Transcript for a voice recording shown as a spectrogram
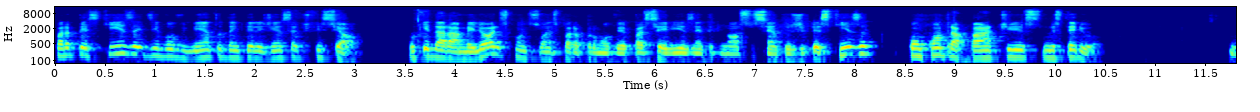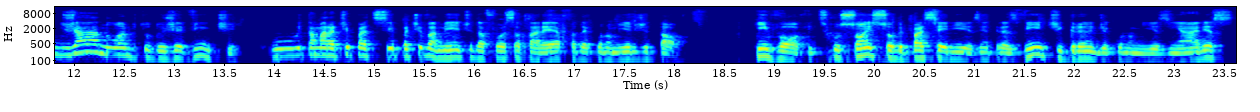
para pesquisa e desenvolvimento da inteligência artificial, o que dará melhores condições para promover parcerias entre nossos centros de pesquisa com contrapartes no exterior. Já no âmbito do G20, o Itamaraty participa ativamente da força-tarefa da economia digital, que envolve discussões sobre parcerias entre as 20 grandes economias em áreas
